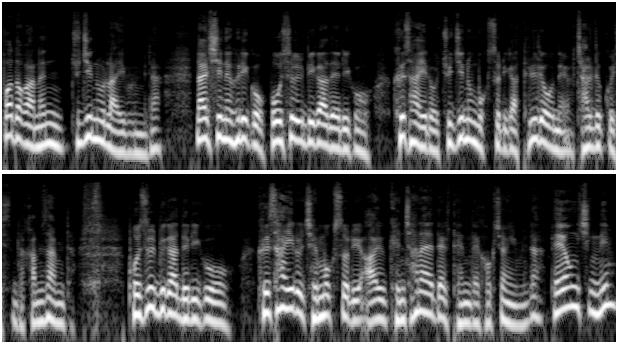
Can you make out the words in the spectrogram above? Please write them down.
뻗어가는 주진우 라이브입니다. 날씨는 흐리고 보슬비가 내리고 그 사이로 주진우 목소리가 들려오네요. 잘 듣고 있습니다. 감사합니다. 보슬비가 내리고 그 사이로 제 목소리 아유 괜찮아야 될 텐데 걱정입니다. 배영식님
